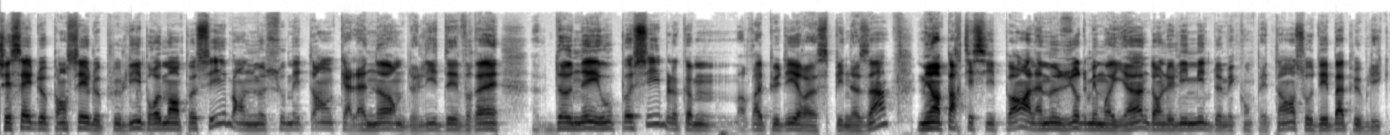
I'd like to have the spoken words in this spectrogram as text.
j'essaye de penser le plus librement possible en ne me soumettant qu'à la norme de l'idée vraie donnée ou possible, comme aurait pu dire Spinoza, mais en participant à la mesure de mes moyens, dans les limites de mes compétences, au débat public.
